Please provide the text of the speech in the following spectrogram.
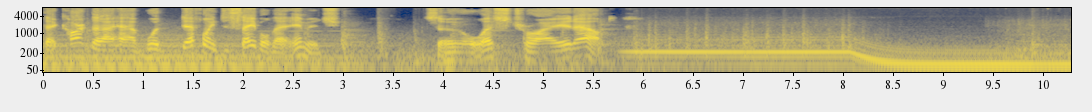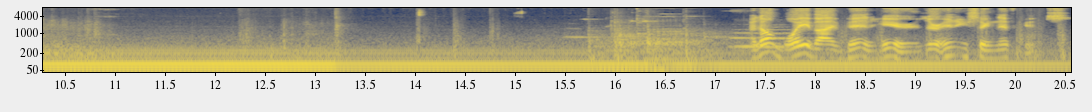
that cart that I have would definitely disable that image. So let's try it out. Don't believe I've been here. Is there any significance?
